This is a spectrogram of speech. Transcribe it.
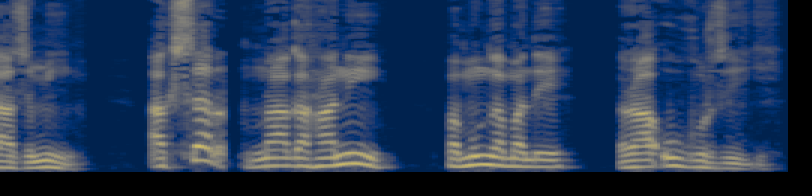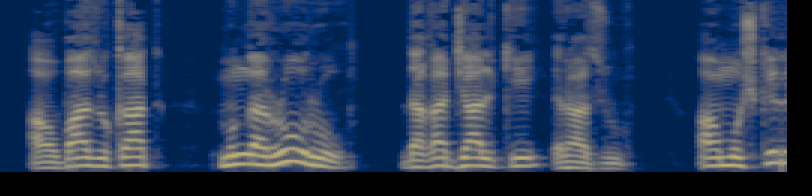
لازمی اکثر ناګهانی په مونږه باندې را وګرځيږي او بعض وکات مونږه رو رو دغه جال کې راځو او مشکل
